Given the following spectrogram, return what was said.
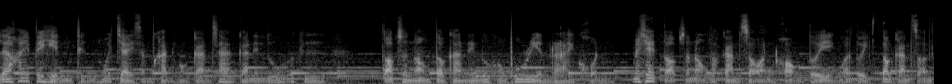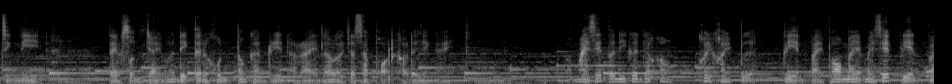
แล้วให้ไปเห็นถึงหัวใจสำคัญของการสร้างการเรียนรู้ก็คือ ตอบสนองต่อการเรียนรู้ของผู้เรียนรายคน ไม่ใช่ตอบสนองต่อการสอนของตัวเองว่าตัวเองต้องการสอนสิ่งนี้ แต่สนใจว่าเด็กแต่ละคนต้องการเรียนอะไร แล้วเราจะ support เขาได้ยังไง mindset ตัวนี้ก็จะค่อยๆเปลี่ยนเปลี่ยนไปพอ mindset เปลี่ยนไป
